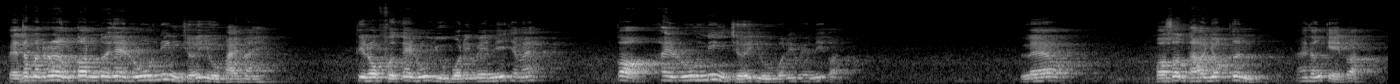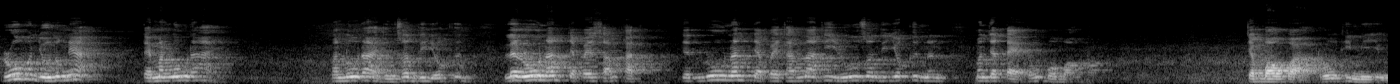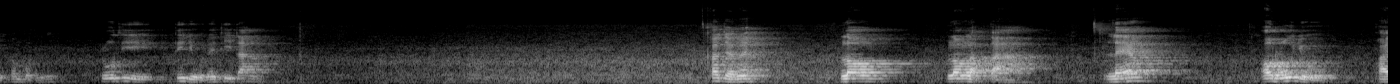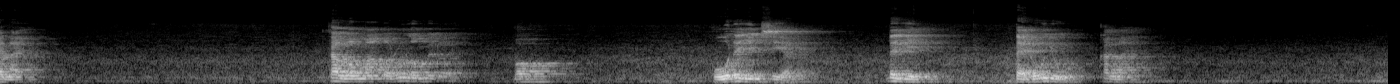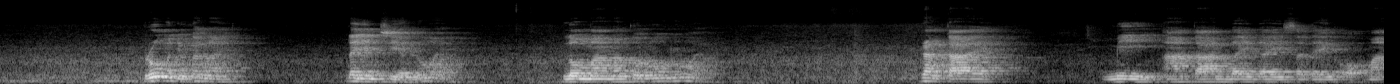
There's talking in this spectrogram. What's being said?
แต่ถ้ามันเริ่มต้นด้วยให้รู้นิ่งเฉยอยู่ภายใน ที่เราฝึกให้รู้อยู่บริเวณนี้ใช่ไหมก็ให้รู้นิ่งเฉยอยู่บริเวณนี้ก่อน แล้วพอส้นเท้ายกขึ้น ให้สังเกตว่า รู้มันอยู่ตรงเนี้ยแต่มันรู้ได้ มันรู้ได้ถึงส้นที่ยกขึ้น และรู้นั้นจะไปสัมผัส จะรู้นั้นจะไปทำหน้าที่รู้ส้นที่ยกขึ้นนั้น มันจะแตะรู้เบาๆจะเบากว่ารู้ที่มีอยู่ข้างบนนี้ รู้ที่ที่อยู่ในที่ตั้ง เข้าใจไหมลองลองหลับตา แล้วเอารู้อยู่ภายใน ถ้าลมมาก็รู้ลมไปด้วยเบาๆ หูได้ยินเสียง ได้ยิน แต่รู้อยู่ข้างใน รู้มันอยู่ข้างใน ได้ยินเสียงด้วย ลมมามันก็รู้ด้วย ร่างกายมีอาการใด ๆ แสดงออกมา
